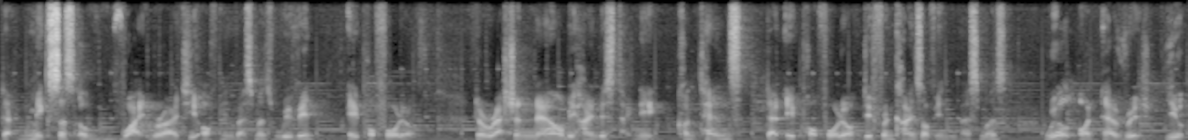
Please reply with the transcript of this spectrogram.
that mixes a wide variety of investments within a portfolio. The rationale behind this technique contends that a portfolio of different kinds of investments will on average yield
